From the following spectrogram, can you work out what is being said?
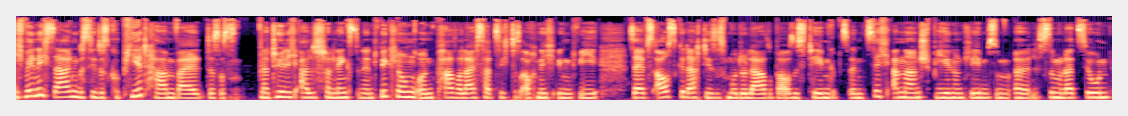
ich will nicht sagen, dass sie das kopiert haben, weil das ist natürlich alles schon längst in Entwicklung und Paralives hat sich das auch nicht irgendwie selbst ausgedacht. Dieses modulare Bausystem gibt es in zig anderen Spielen und Lebenssimulationen.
